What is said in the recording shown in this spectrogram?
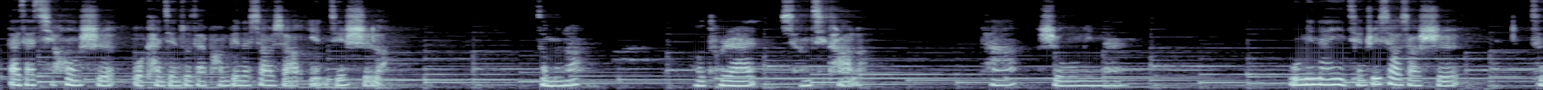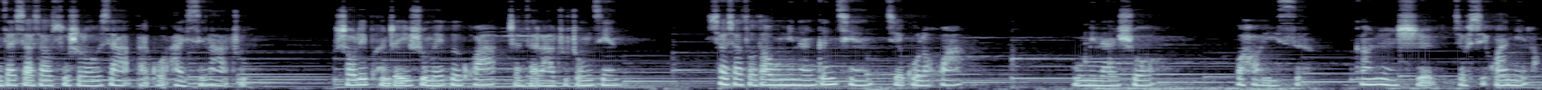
大家起哄时，我看见坐在旁边的笑笑眼睛湿了。怎么了？我突然想起他了。他是无名男。无名男以前追笑笑时，曾在笑笑宿舍楼下摆过爱心蜡烛，手里捧着一束玫瑰花，站在蜡烛中间。笑笑走到无名男跟前，接过了花。无名男说：“不好意思，刚认识就喜欢你了。”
